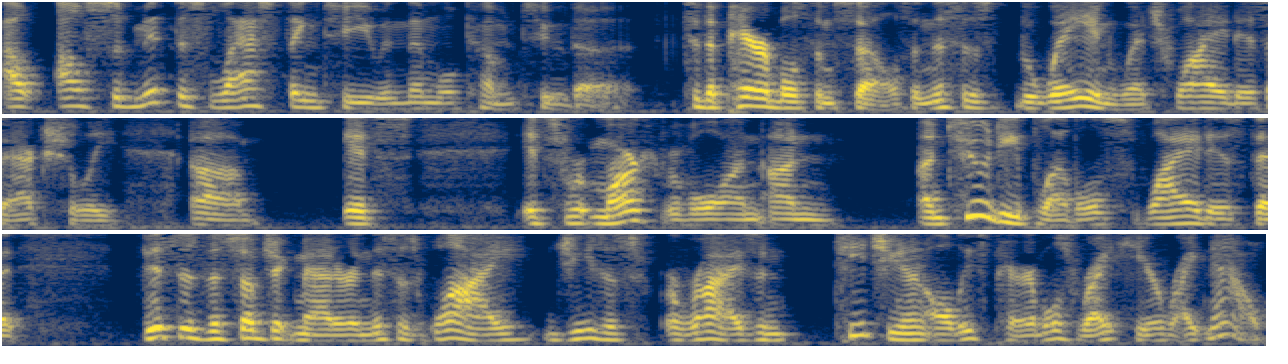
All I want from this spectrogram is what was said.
I'll, I'll submit this last thing to you, and then we'll come to the to the parables themselves. And this is the way in which why it is actually um, it's it's remarkable on on on two deep levels why it is that this is the subject matter and this is why Jesus arrives and teaching on all these parables right here, right now.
